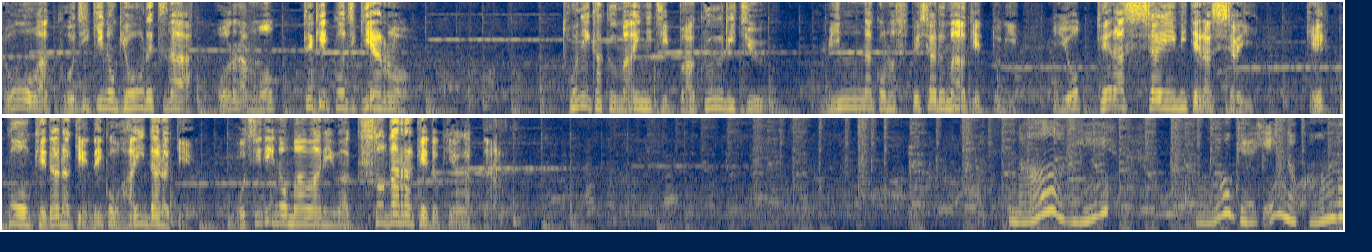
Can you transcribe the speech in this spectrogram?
今日は小じの行列だ。ほら持ってけ小じ野郎。とにかく毎日爆売り中。みんなこのスペシャルマーケットに寄ってらっしゃい見てらっしゃい。結構毛だらけ猫灰だらけ。お尻の周りはクソだらけときやがった。なーに？この下品な看板。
